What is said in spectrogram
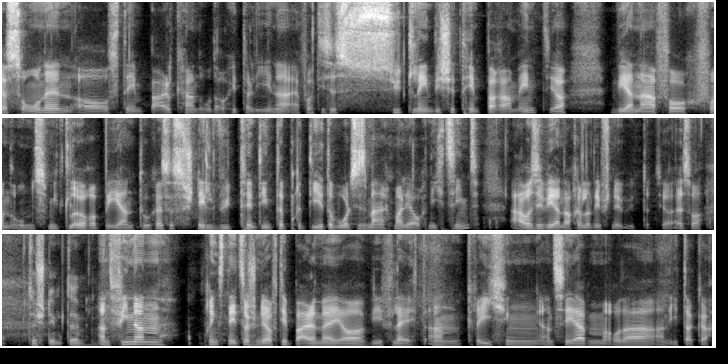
Personen aus dem Balkan oder auch Italiener, einfach dieses südländische Temperament, ja, werden einfach von uns Mitteleuropäern durchaus als schnell wütend interpretiert, obwohl sie es manchmal ja auch nicht sind. Aber sie werden auch relativ schnell wütend, ja. Also Das stimmt, ja. an Finnern bringt es nicht so schnell auf die Palme, ja, wie vielleicht an Griechen, an Serben oder an Ithaka.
